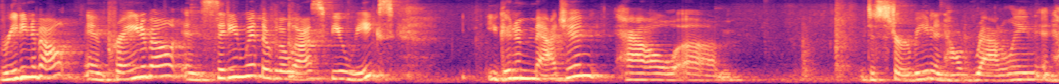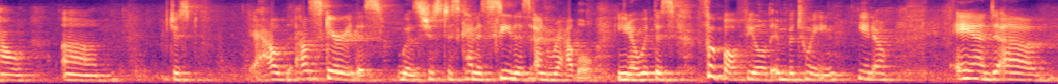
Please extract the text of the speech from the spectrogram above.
reading about and praying about and sitting with over the last few weeks, you can imagine how um, disturbing and how rattling and how um, just how, how scary this was just to kind of see this unravel, you know, with this football field in between, you know. And, um,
